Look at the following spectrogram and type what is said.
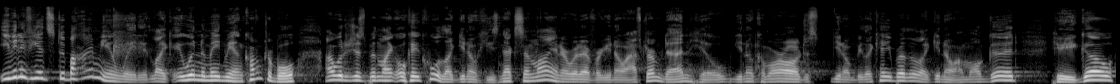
even if he had stood behind me and waited, like it wouldn't have made me uncomfortable. I would have just been like, okay, cool, like you know he's next in line or whatever. You know after I'm done, he'll you know come over. I'll just you know be like, hey brother, like you know I'm all good. Here you go.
